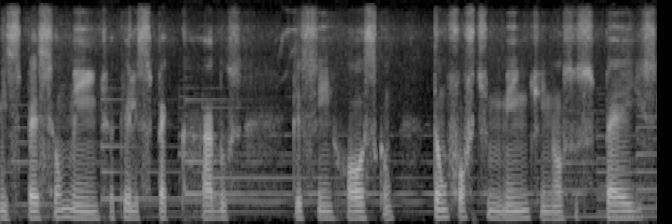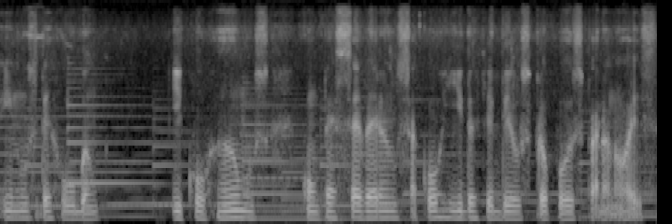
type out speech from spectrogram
especialmente aqueles pecados que se enroscam tão fortemente em nossos pés e nos derrubam, e corramos com perseverança a corrida que Deus propôs para nós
